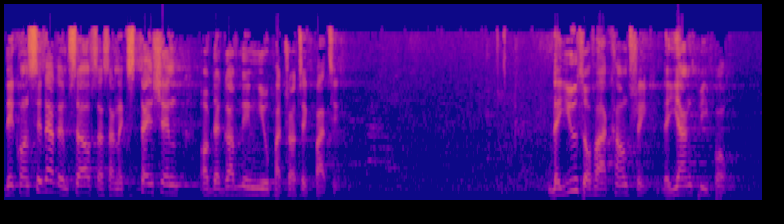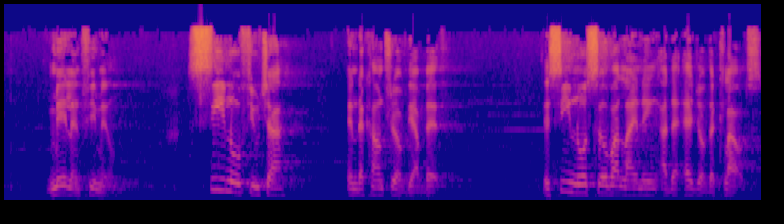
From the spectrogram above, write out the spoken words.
they consider themselves as an extension of the governing New Patriotic Party. The youth of our country, the young people, male and female, see no future in the country of their birth. They see no silver lining at the edge of the clouds,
